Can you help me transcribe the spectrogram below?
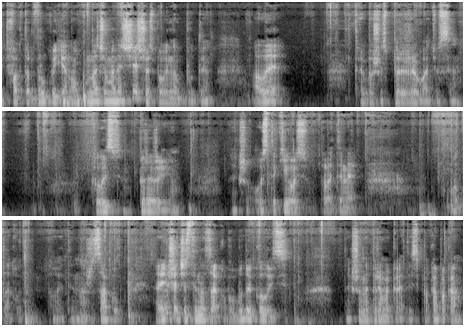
від фактор друку є. Ну, наче в мене ще щось повинно бути. Але треба щось переживати усе. Колись пережию. Так що ось такі ось. Давайте не. Отак от. Давайте наш закуп. А інша частина закупу буде колись. Так що не перемикайтесь. Пока-пока.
